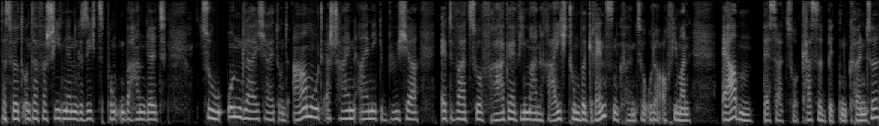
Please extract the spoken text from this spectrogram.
Das wird unter verschiedenen Gesichtspunkten behandelt. Zu Ungleichheit und Armut erscheinen einige Bücher, etwa zur Frage, wie man Reichtum begrenzen könnte oder auch wie man Erben besser zur Kasse bitten könnte.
